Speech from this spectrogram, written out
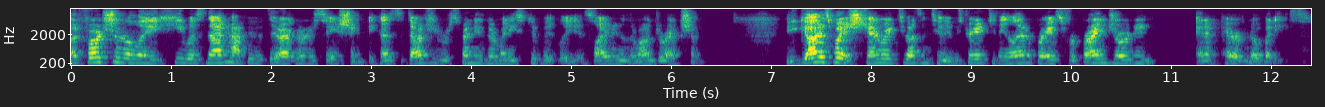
Unfortunately, he was not happy with the organization because the Dodgers were spending their money stupidly and sliding in the wrong direction. He got his wish January 2002. He was traded to the Atlanta Braves for Brian Jordan and a pair of nobodies.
